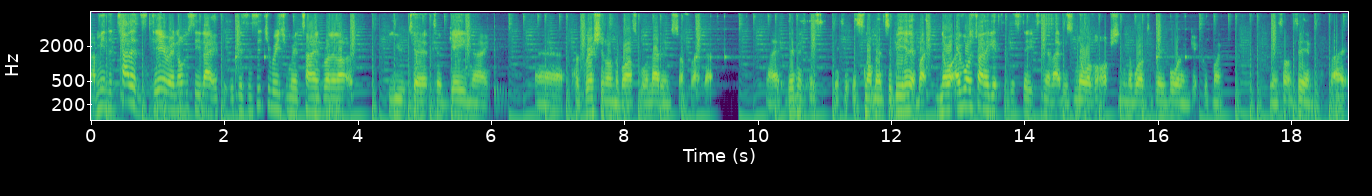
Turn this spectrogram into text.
I mean, the talent's there, and obviously, like, if, if it's a situation where time's running out for you to, to gain like, uh, progression on the basketball ladder and stuff like that, like, then it's, it's, it's not meant to be in it. But you know, everyone's trying to get to the states, and like, there's no other option in the world to play ball and get good money. You know what I'm saying? Like,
